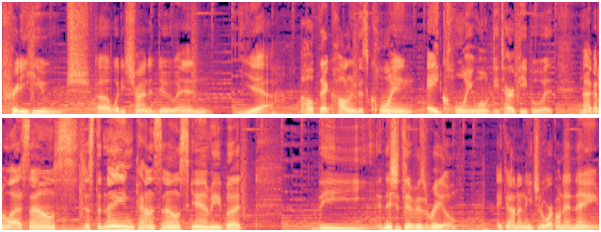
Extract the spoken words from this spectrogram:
pretty huge uh, what he's trying to do. And yeah, I hope that calling this coin AKoin won't deter people. It, not gonna lie, it sounds just the name kind of sounds scammy, but the initiative is real. They kind of need you to work on that name,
